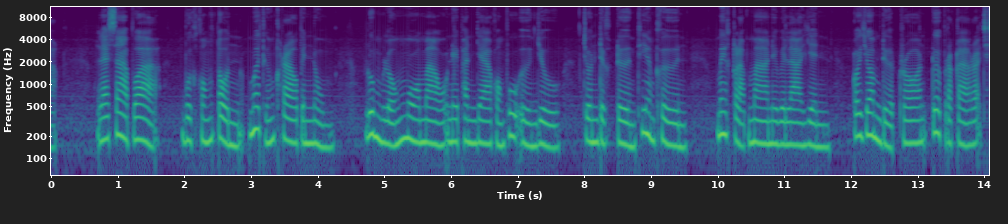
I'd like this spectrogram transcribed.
าก และทราบว่า บุตรของตนเมื่อถึงคราวเป็นหนุ่ม ลุ่มหลงมัวเมาในพัญญาของผู้อื่นอยู่ จนดึกเดินเที่ยงคืน ไม่กลับมาในเวลาเย็น ก็ย่อมเดือดร้อนด้วยประการฉ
